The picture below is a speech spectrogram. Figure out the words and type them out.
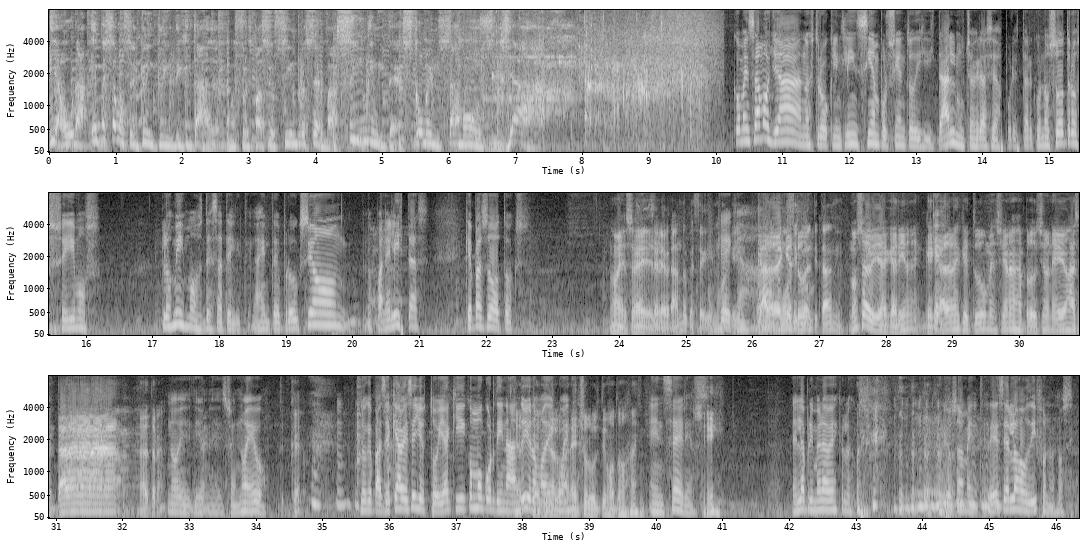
Y ahora empezamos el Clean Clean Digital, nuestro espacio sin reservas, sin límites. Comenzamos ya. Comenzamos ya nuestro Clean Clean 100% digital. Muchas gracias por estar con nosotros. Seguimos los mismos de satélite, la gente de producción, los panelistas. ¿Qué pasó, Tox? No, eso es. Celebrando que seguimos ¿Qué- aquí. Cada vez que tú. del Titanic. No sabía, Karina, que ¿Qué? cada vez que tú mencionas a producción, ellos hacen. atrás. No, eh, Dios, eso es nuevo. Lo que pasa es que a veces yo estoy aquí como coordinando y yo no me doy lo han cuenta. hecho los últimos dos años. En serio. Sí. Es la primera vez que lo escucho. Curiosamente. Debe ser los audífonos, no sé.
